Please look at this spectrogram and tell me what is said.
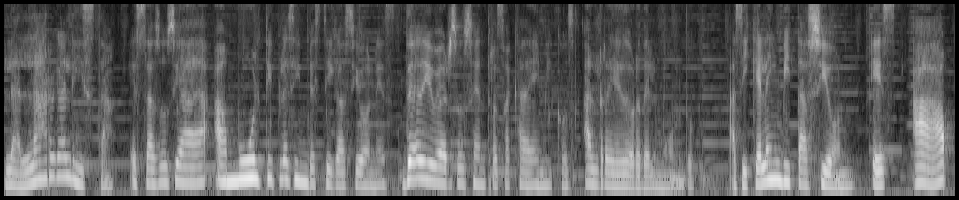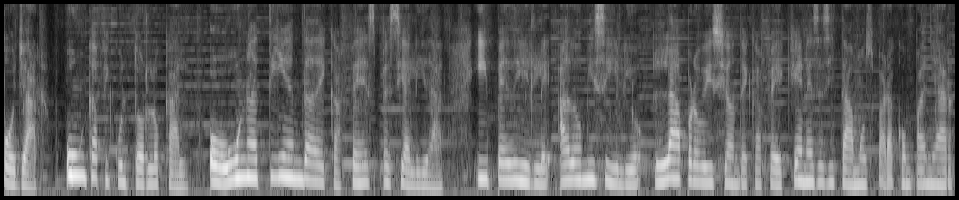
la larga lista está asociada a múltiples investigaciones de diversos centros académicos alrededor del mundo. Así que la invitación es a apoyar un caficultor local o una tienda de café especialidad y pedirle a domicilio la provisión de café que necesitamos para acompañar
